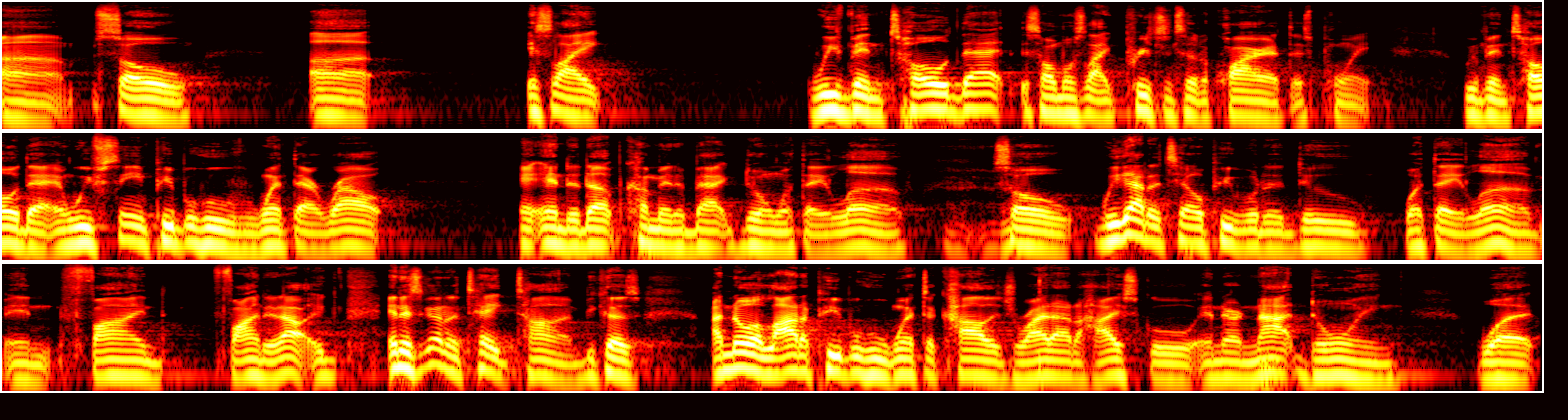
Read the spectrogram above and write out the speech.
Um, so, uh, it's like we've been told that it's almost like preaching to the choir at this point. We've been told that, and we've seen people who went that route and ended up coming back doing what they love. So we got to tell people to do what they love and find find it out. And it's going to take time because I know a lot of people who went to college right out of high school and they're not doing what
